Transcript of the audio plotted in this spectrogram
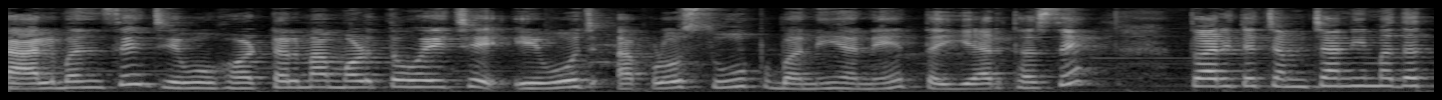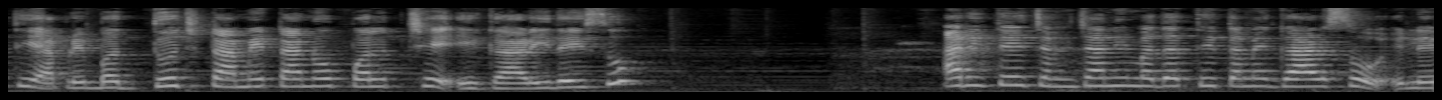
લાલ બનશે જેવો હોટલમાં મળતો હોય છે એવો જ આપણો સૂપ બની અને તૈયાર થશે. તો આ રીતે ચમચાની મદદથી આપણે બધો જ ટામેટાનો પલ્પ છે એ ગાળી દઈશું. આ રીતે ચમચાની મદદથી તમે ગાળશો એટલે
